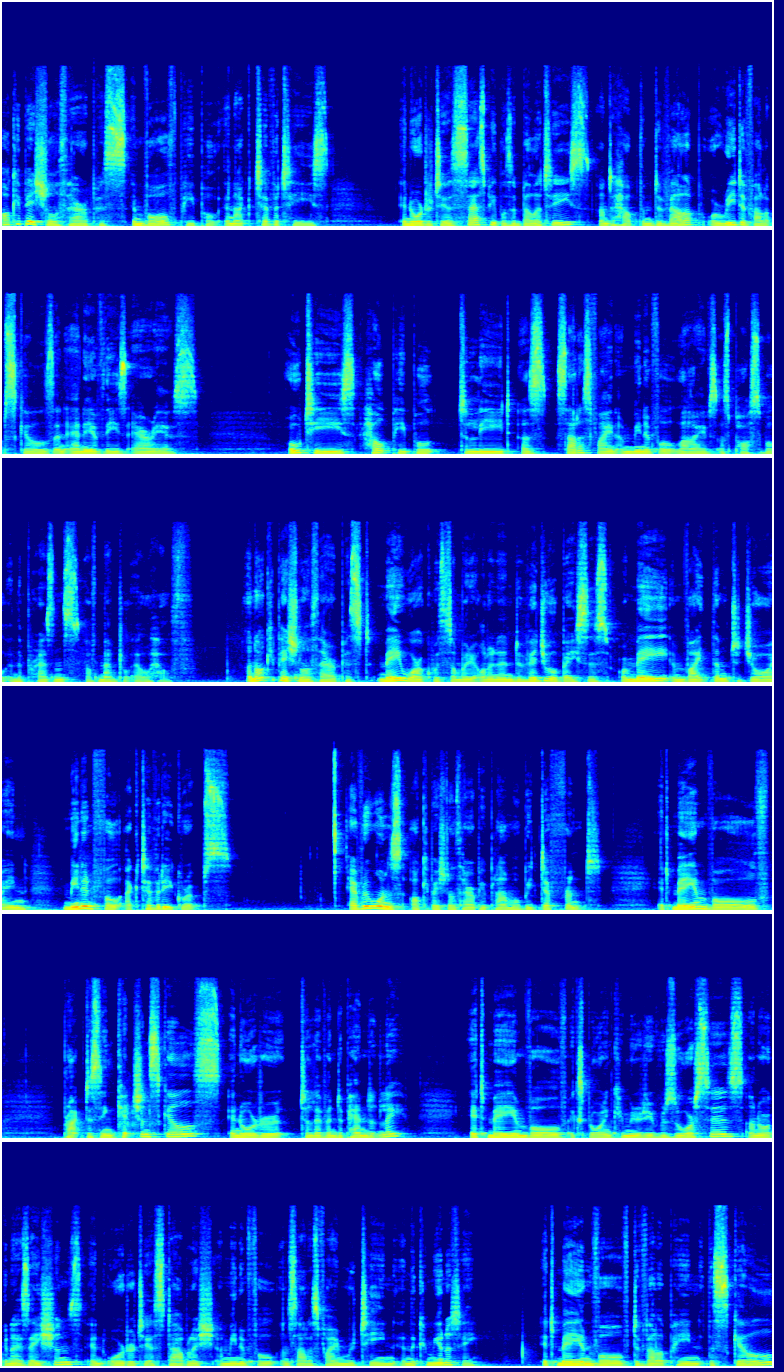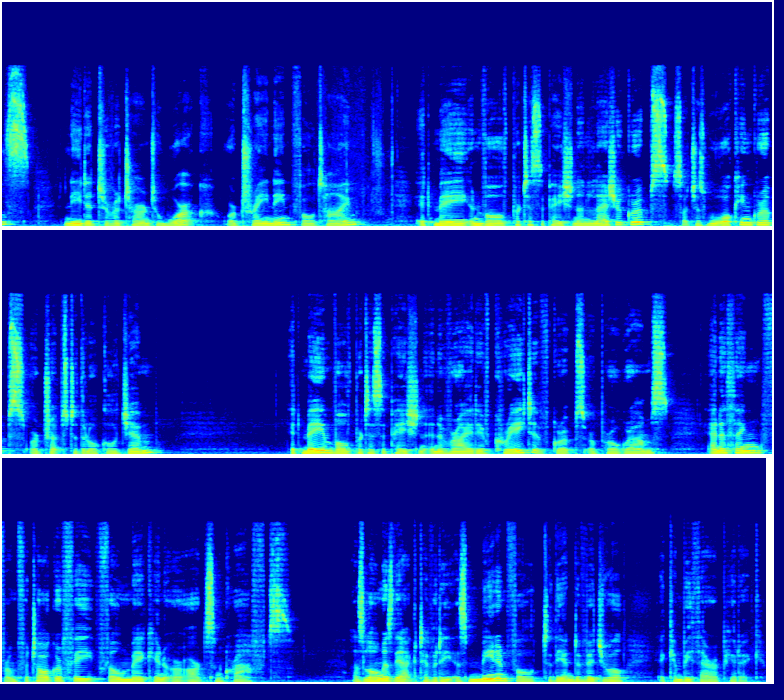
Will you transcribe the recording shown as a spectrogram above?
Occupational therapists involve people in activities in order to assess people's abilities and to help them develop or redevelop skills in any of these areas. OTs help people to lead as satisfying and meaningful lives as possible in the presence of mental ill health. An occupational therapist may work with somebody on an individual basis or may invite them to join meaningful activity groups. Everyone's occupational therapy plan will be different. It may involve practicing kitchen skills in order to live independently. It may involve exploring community resources and organisations in order to establish a meaningful and satisfying routine in the community. It may involve developing the skills needed to return to work or training full time. It may involve participation in leisure groups, such as walking groups or trips to the local gym. It may involve participation in a variety of creative groups or programs, anything from photography, filmmaking, or arts and crafts. As long as the activity is meaningful to the individual, it can be therapeutic.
